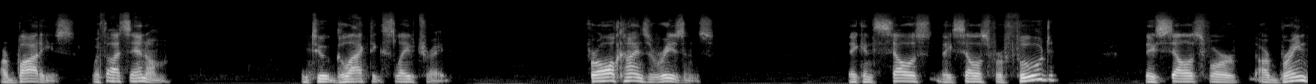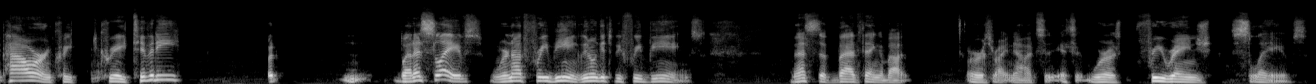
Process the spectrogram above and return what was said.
our bodies, with us in them, into galactic slave trade for all kinds of reasons. They can sell us, they sell us for food, they sell us for our brain power and cre- creativity but as slaves, we're not free beings. We don't get to be free beings. That's the bad thing about Earth right now. It's it's we're free range slaves,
